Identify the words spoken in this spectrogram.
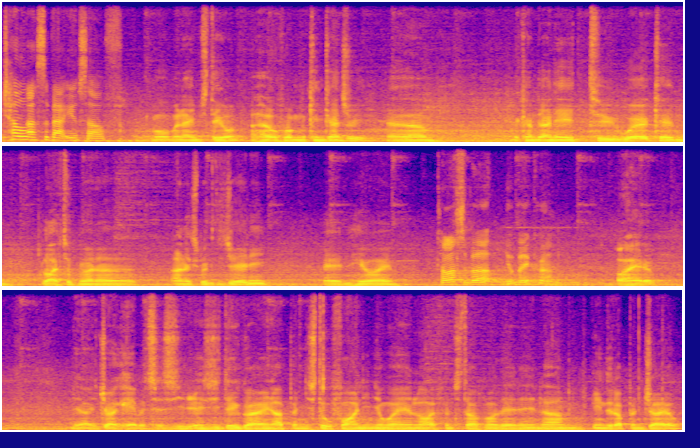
Tell us about yourself. Well, my name's Dion. I hail from the King Country. Um, I come down here to work, and life took me on an unexpected journey, and here I am. Tell us about your background. I had a, you know, drug habits as you, as you do growing up, and you're still finding your way in life and stuff like that, and um, ended up in jail.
